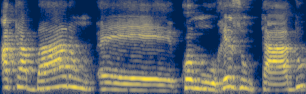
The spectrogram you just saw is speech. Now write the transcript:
acabaram, é, como resultado,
